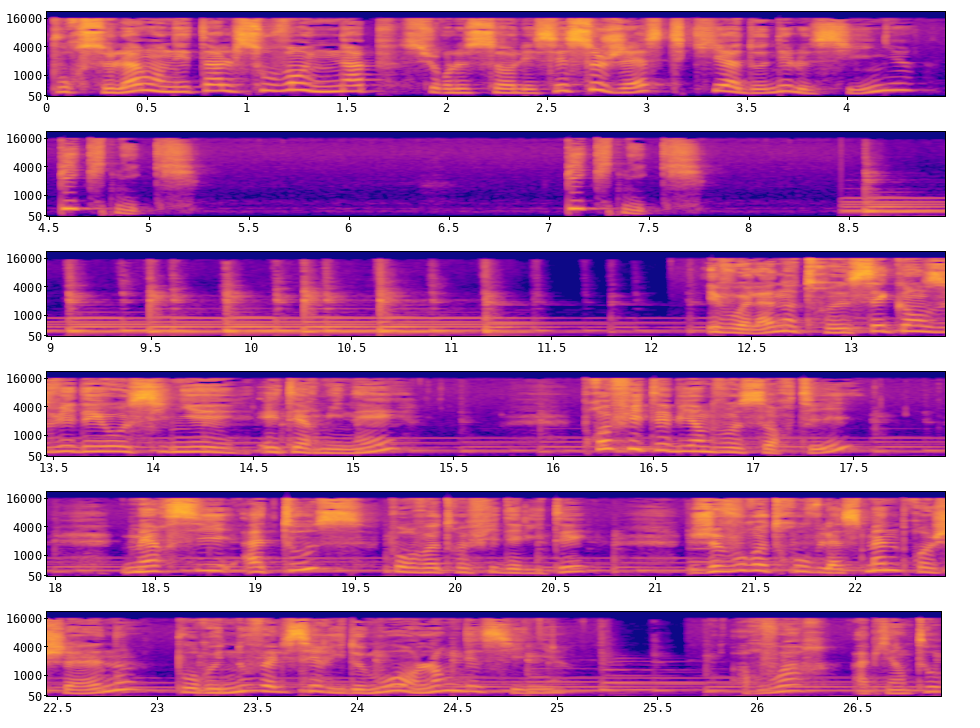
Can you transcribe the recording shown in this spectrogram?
Pour cela, on étale souvent une nappe sur le sol et c'est ce geste qui a donné le signe pique-nique. Pique-nique. Et voilà, notre séquence vidéo signée est terminée. Profitez bien de vos sorties. Merci à tous pour votre fidélité. Je vous retrouve la semaine prochaine pour une nouvelle série de mots en langue des signes. Au revoir, à bientôt.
